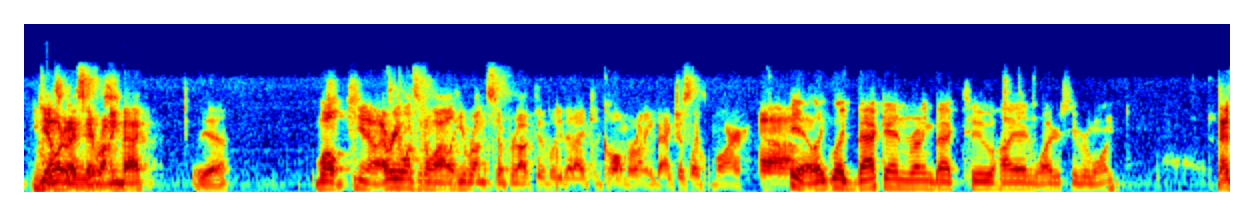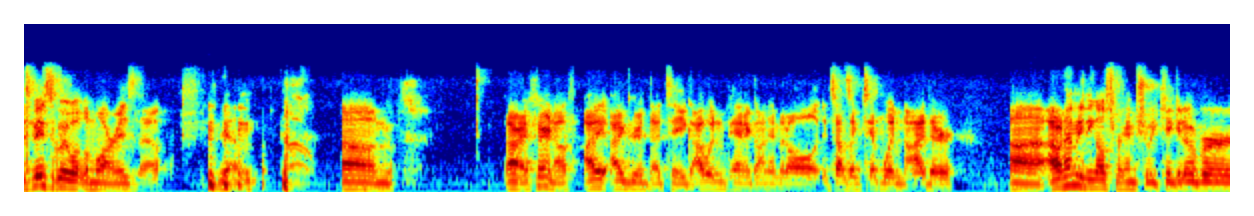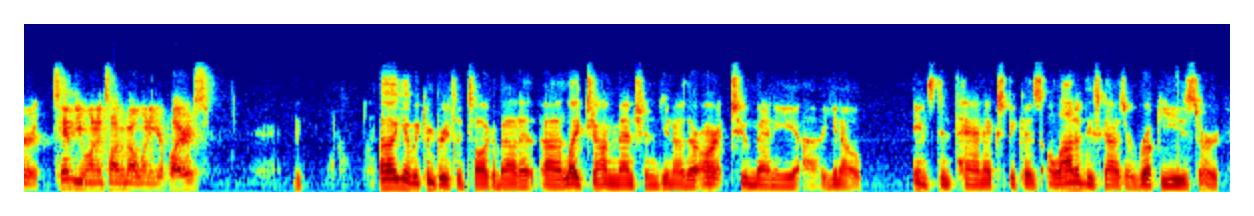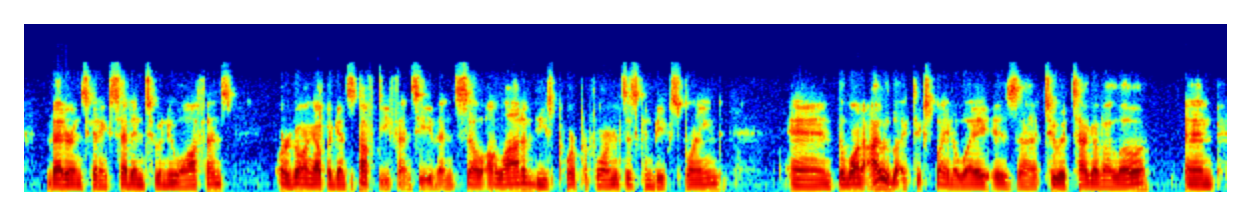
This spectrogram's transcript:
Yeah. What did I say? Running back. Yeah. Well, you know, every once in a while he runs so productively that I can call him a running back, just like Lamar. Um, Yeah, like like back end running back two, high end wide receiver one. That's basically what Lamar is, though. Yeah. um, all right, fair enough. I, I agree with that take. I wouldn't panic on him at all. It sounds like Tim wouldn't either. Uh, I don't have anything else for him. Should we kick it over? Tim, do you want to talk about one of your players? Uh, yeah, we can briefly talk about it. Uh, like John mentioned, you know, there aren't too many, uh, you know, instant panics because a lot of these guys are rookies or veterans getting set into a new offense or going up against tough defense, even. So a lot of these poor performances can be explained. And the one I would like to explain away is uh, Tua Tagovailoa. And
